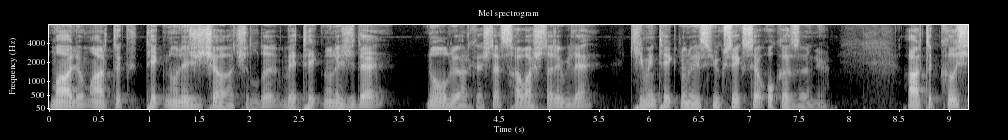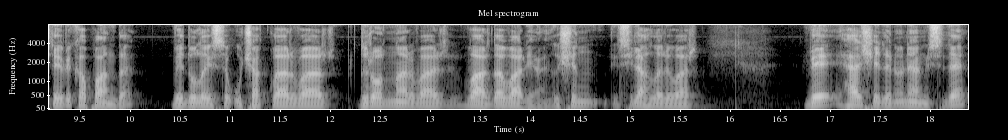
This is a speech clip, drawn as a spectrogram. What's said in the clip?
Malum artık teknoloji çağı açıldı ve teknolojide ne oluyor arkadaşlar? Savaşları bile kimin teknolojisi yüksekse o kazanıyor. Artık kılıç devri kapandı ve dolayısıyla uçaklar var, dronlar var, var da var yani. Işın silahları var. Ve her şeyden önemlisi de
